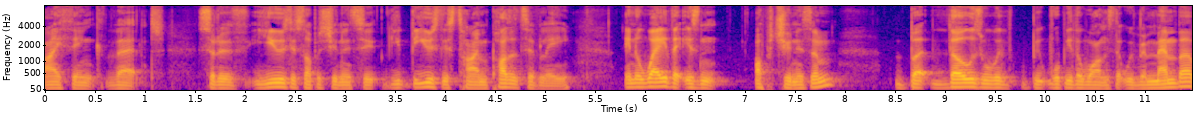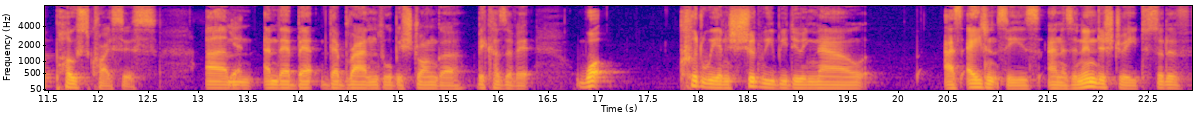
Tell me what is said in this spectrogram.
I think that sort of use this opportunity, use this time positively, in a way that isn't opportunism, but those will be, will be the ones that we remember post crisis, um, Yeah. and their their brands will be stronger because of it. What could we and should we be doing now as agencies and as an industry to sort of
